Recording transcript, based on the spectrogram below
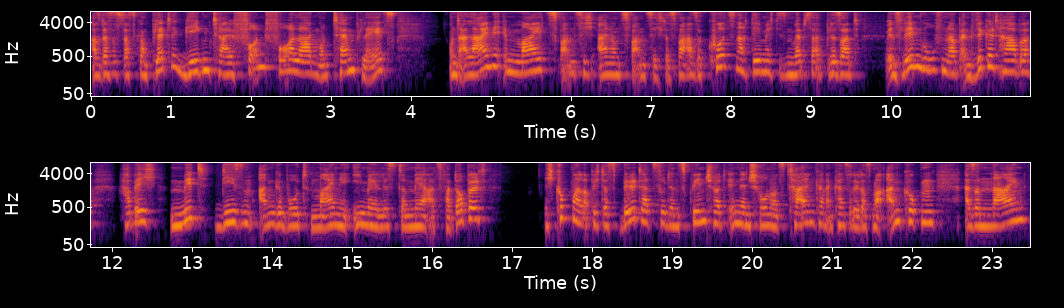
Also das ist das komplette Gegenteil von Vorlagen und Templates. Und alleine im Mai 2021, das war also kurz nachdem ich diesen Website Blizzard ins Leben gerufen habe, entwickelt habe, habe ich mit diesem Angebot meine E-Mail-Liste mehr als verdoppelt. Ich gucke mal, ob ich das Bild dazu, den Screenshot in den Shownotes teilen kann. Dann kannst du dir das mal angucken. Also nein,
